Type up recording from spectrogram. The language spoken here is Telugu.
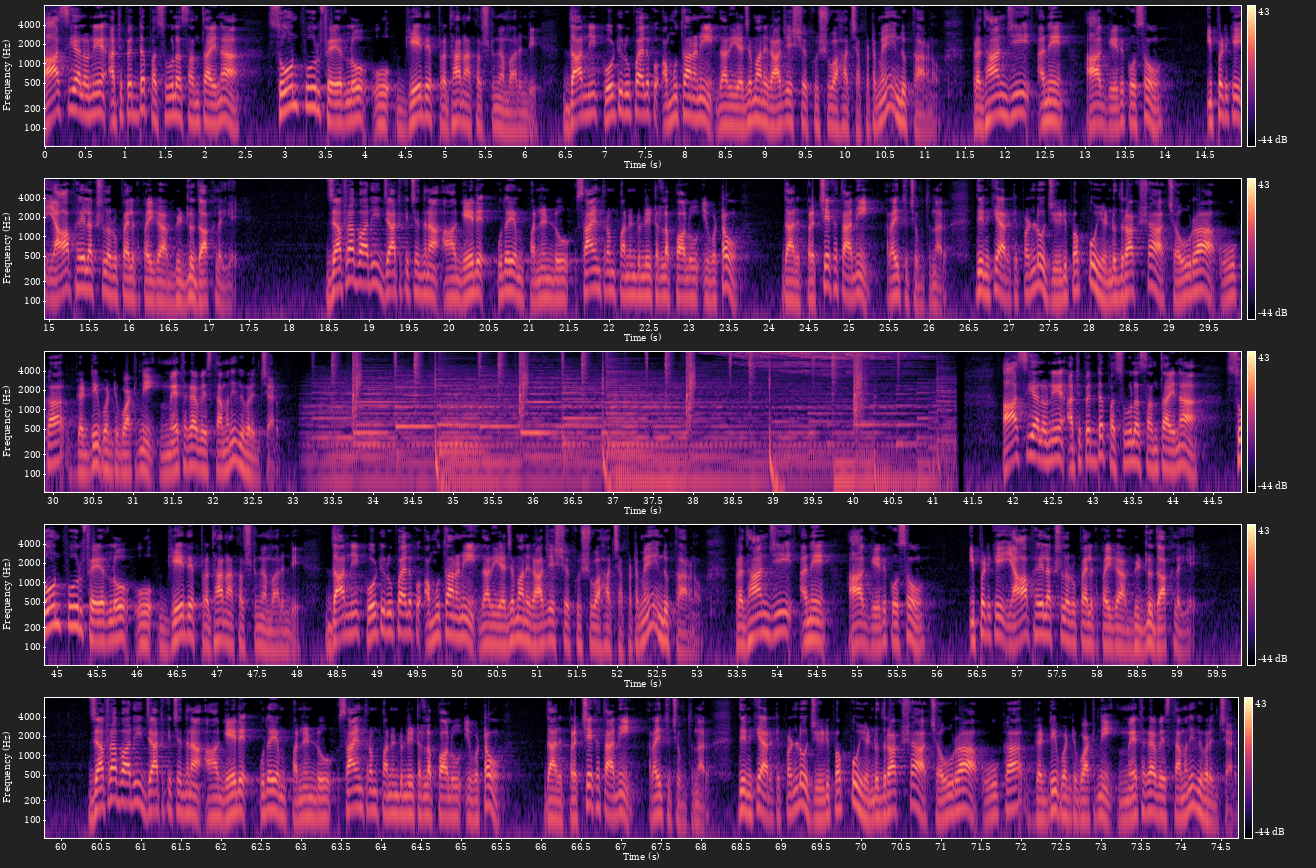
ఆసియాలోనే అతిపెద్ద పశువుల సంత అయిన సోన్పూర్ ఫెయిర్లో ఓ గేదె ప్రధాన ఆకర్షణగా మారింది. దాన్ని కోటి రూపాయలకు అమ్ముతానని దాని యజమాని రాజేష్ కుష్వాహా చెప్పటమే ఇందుకు కారణం. ప్రధాన్జీ అనే ఆ గేదె కోసం ఇప్పటికే యాభై లక్షల రూపాయలకు పైగా బిడ్లు దాఖలయ్యాయి. జాఫ్రాబాదీ జాతికి చెందిన ఆ గేదె ఉదయం పన్నెండు సాయంత్రం పన్నెండు లీటర్ల పాలు ఇవ్వటం దాని ప్రత్యేకత అని రైతు చెబుతున్నారు. దీనికి అరటిపండ్లు జీడిపప్పు ఎండుద్రాక్ష చౌర చౌరా ఊక గడ్డి వంటి వాటిని మేతగా వేస్తామని వివరించారు. ఆసియాలోనే అతిపెద్ద పశువుల సంత అయిన సోన్పూర్ ఫెయిర్లో ఓ గేదె ప్రధాన ఆకర్షణగా మారింది. దాన్ని కోటి రూపాయలకు అమ్ముతానని దాని యజమాని రాజేష్ కుష్వాహా చెప్పటమే ఇందుకు కారణం. ప్రధాన్జీ అనే ఆ గేదె కోసం ఇప్పటికే యాభై లక్షల రూపాయలకు పైగా బిడ్లు దాఖలయ్యాయి. జాఫ్రాబాదీ జాతికి చెందిన ఆ గేదె ఉదయం పన్నెండు సాయంత్రం పన్నెండు లీటర్ల పాలు ఇవ్వటం దాని ప్రత్యేకత అని రైతు చెబుతున్నారు. దీనికి అరటిపండ్లు జీడిపప్పు ఎండుద్రాక్ష చౌర చౌరా ఊక గడ్డి వంటి వాటిని మేతగా వేస్తామని వివరించారు.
